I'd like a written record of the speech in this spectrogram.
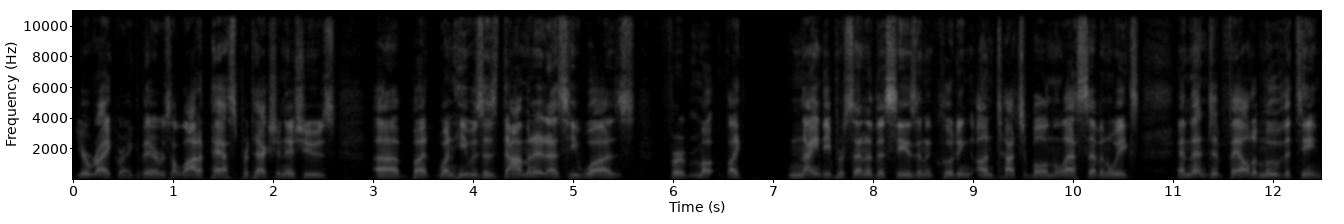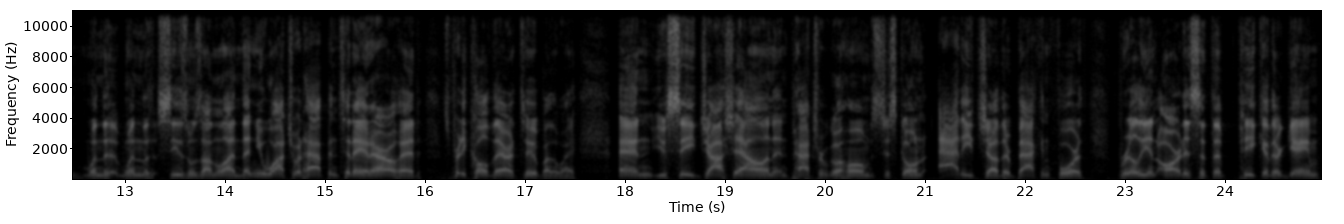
you're right, Greg. There was a lot of pass protection issues, uh, but when he was as dominant as he was for mo- like 90% of the season, including untouchable in the last seven weeks, and then to fail to move the team when the when the season was on the line. Then you watch what happened today at Arrowhead. It's pretty cold there too, by the way. And you see Josh Allen and Patrick Mahomes just going at each other back and forth. Brilliant artists at the peak of their game.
